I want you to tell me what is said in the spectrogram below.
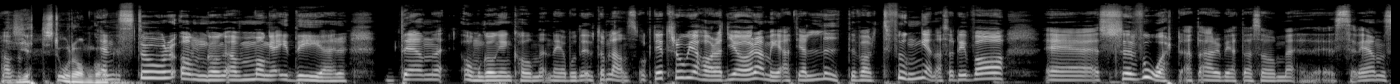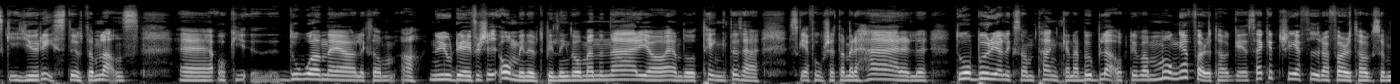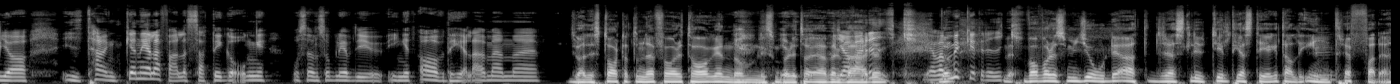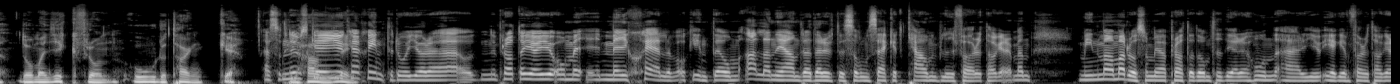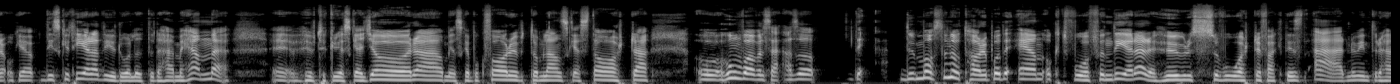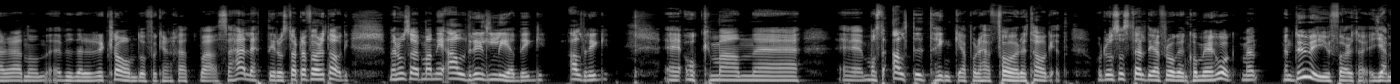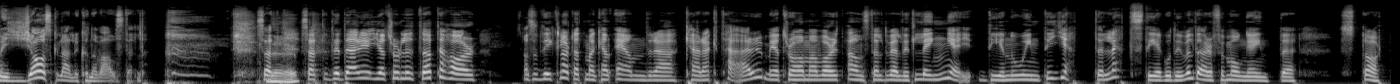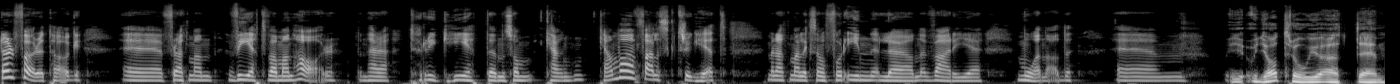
av Jättestor omgång. En stor omgång av många idéer. Den omgången kom när jag bodde utomlands. Och det tror jag har att göra med att jag lite var tvungen. Alltså det var eh, svårt att arbeta som eh, svensk jurist utomlands. Eh, och då när jag liksom, ah, nu gjorde jag i och för sig om min utbildning då, men när jag ändå tänkte så här, ska jag fortsätta med det här? Eller, då började liksom tankarna bubbla. Och det var många företag, eh, säkert tre, fyra företag som jag i tanken i alla fall satte igång. Och sen så blev det ju inget av det hela, men eh, Du hade startat de där företagen, de liksom började ta över jag var världen. rik. Jag var mycket rik. Vad var det som gjorde att det där slutgiltiga steget aldrig Mm. inträffade? Då man gick från ord och tanke Alltså nu ska jag ju handling. kanske inte då göra, nu pratar jag ju om mig- själv och inte om alla ni andra där ute som säkert kan bli företagare. Men min mamma då som jag pratade om tidigare, hon är ju egenföretagare och jag diskuterade ju då lite det här med henne. Eh, hur tycker du jag ska göra, om jag ska bo kvar utomlands, ska jag starta? Och hon var väl så här, alltså du måste nog ta det både en och två funderare hur svårt det faktiskt är. Nu är inte det här någon vidare reklam då för kanske att bara så här lätt är det att starta företag. Men hon sa att man är aldrig ledig, aldrig. Eh, och man eh, eh, måste alltid tänka på det här företaget. Och då så ställde jag frågan, kommer jag ihåg, men, men du är ju företagare. Ja, men jag skulle aldrig kunna vara anställd. så att, så att det där är, jag tror lite att det har Alltså det är klart att man kan ändra karaktär, men jag tror har man varit anställd väldigt länge, det är nog inte jättelätt steg och det är väl därför många inte startar företag. Eh, för att man vet vad man har. Den här tryggheten som kan, kan vara en falsk trygghet. Men att man liksom får in lön varje månad. Ehm. Jag tror ju att eh,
